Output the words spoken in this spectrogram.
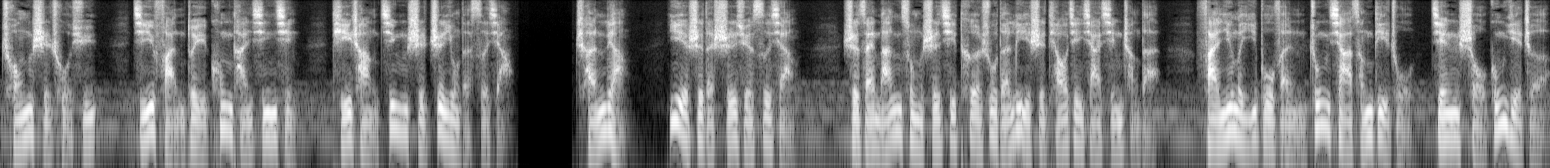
重实处虚，即反对空谈心性。提倡经世致用的思想，陈亮、叶氏的实学思想是在南宋时期特殊的历史条件下形成的，反映了一部分中下层地主兼手工业者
